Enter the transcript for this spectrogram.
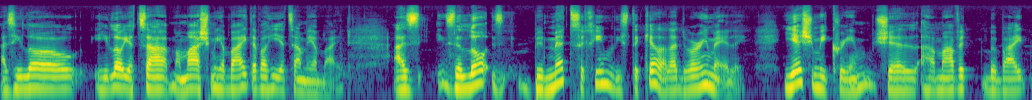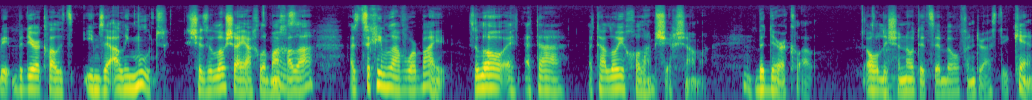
אז היא לא, היא לא יצאה ממש מהבית, אבל היא יצאה מהבית. אז זה לא, באמת צריכים להסתכל על הדברים האלה. יש מקרים של המוות בבית, בדרך כלל אם זה אלימות, שזה לא שייך למחלה, אז צריכים לעבור בית. זה לא, אתה, אתה לא יכול להמשיך שם, בדרך כלל, או לשנות את זה באופן דרסטי, כן.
